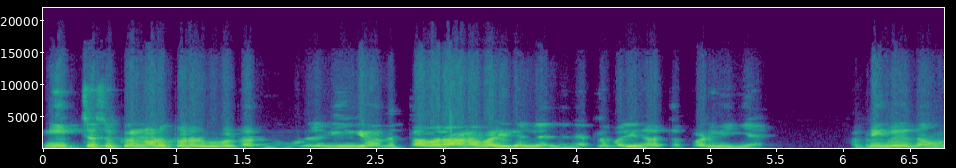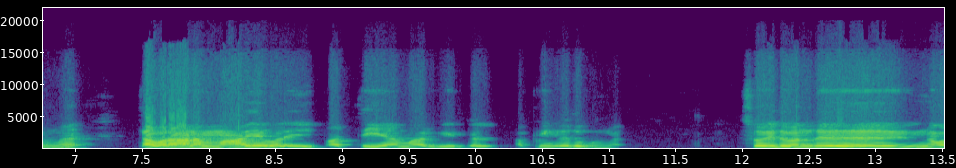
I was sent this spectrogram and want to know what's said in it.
நீச்ச சுக்கிரனோட தொடர்பு கொள்றாருங்கும் போது நீங்க வந்து தவறான வழிகள்ல இந்த நேரத்துல வழிநடத்தப்படுவீங்க அப்படிங்கிறது தான் உண்மை. தவறான மாய வலையை பார்த்து ஏமாறுவீர்கள் அப்படிங்கிறது உண்மை. ஸோ இது வந்து இன்னும்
